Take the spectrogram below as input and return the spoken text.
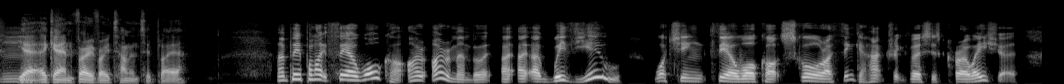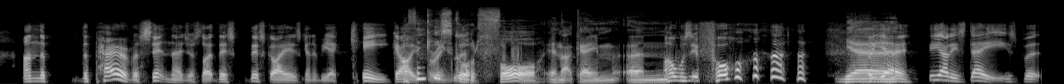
Mm. yeah, again, very, very talented player. And people like Theo Walcott, I, I remember I, I, with you watching Theo Walcott score, I think a hat trick versus Croatia, and the the pair of us sitting there just like this. This guy is going to be a key guy I think he England. scored four in that game, and Oh, was it four? but yeah, yeah, he had his days, but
